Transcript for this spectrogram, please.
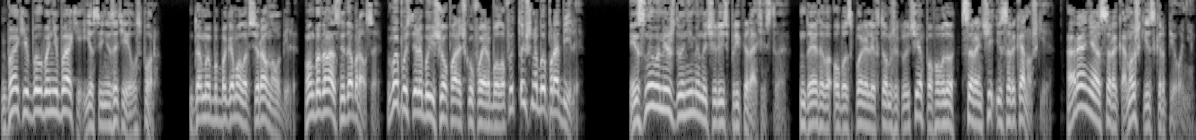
Баки был бы не Баки, если не затеял спор. Да мы бы Богомола все равно убили. Он бы до нас не добрался. Выпустили бы еще парочку фаерболов и точно бы пробили. И снова между ними начались препирательства. До этого оба спорили в том же ключе по поводу саранчи и сороконожки, а ранее о сороконожке и скорпионе.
